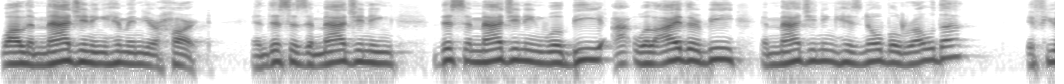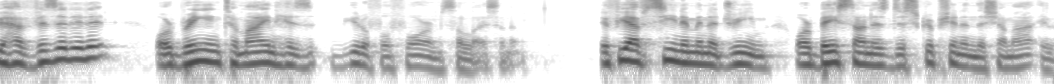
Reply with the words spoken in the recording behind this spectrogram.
while imagining him in your heart. And this is imagining, this imagining will be uh, will either be imagining his noble rawda, if you have visited it, or bringing to mind his beautiful form, if you have seen him in a dream, or based on his description in the Shama'il.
